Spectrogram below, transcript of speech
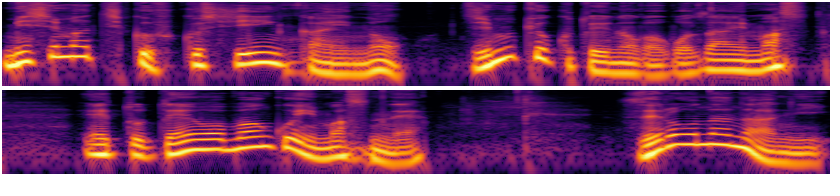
三島地区福祉委員会の事務局というのがございます。えっと、電話番号言いますね。072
